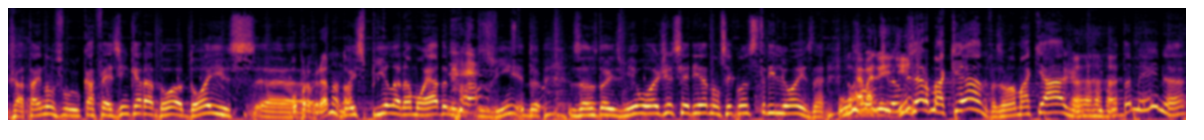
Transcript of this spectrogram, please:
já tá indo o cafezinho que era do- dois... eh, O programa, não? Dois pila na moeda dos, É. 20 do- dos anos 2000, hoje seria não sei quantos trilhões, né? Não é Vão mais tirando zero, maquiando, fazer uma maquiagem. Podia também, né?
